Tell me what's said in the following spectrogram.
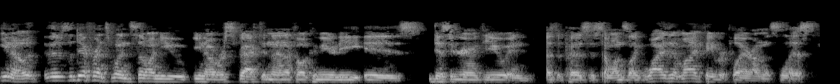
you know, there's a difference when someone you, you know, respect in the NFL community is disagreeing with you and as opposed to someone's like, why isn't my favorite player on this list?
